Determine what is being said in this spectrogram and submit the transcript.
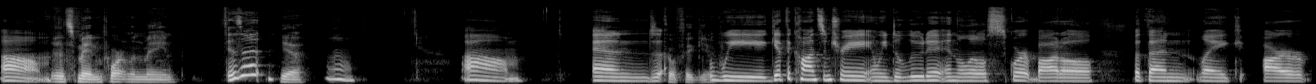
Um, It's made in Portland, Maine. is it? Yeah. Oh. Um, and Go figure. we get the concentrate and we dilute it in the little squirt bottle but then like our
